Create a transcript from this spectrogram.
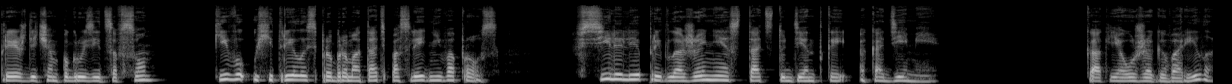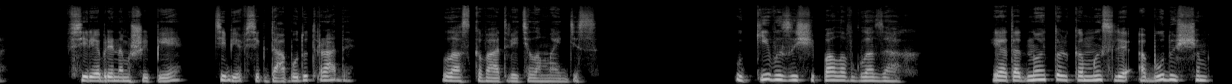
Прежде чем погрузиться в сон, Кива ухитрилась пробормотать последний вопрос. В силе ли предложение стать студенткой Академии? Как я уже говорила, в серебряном шипе тебе всегда будут рады. — ласково ответила Мэддис. У Кивы защипала в глазах, и от одной только мысли о будущем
